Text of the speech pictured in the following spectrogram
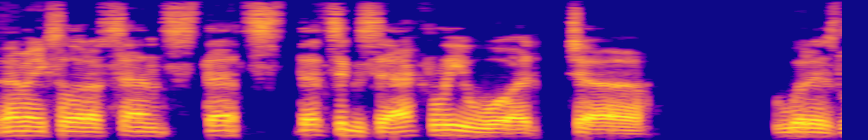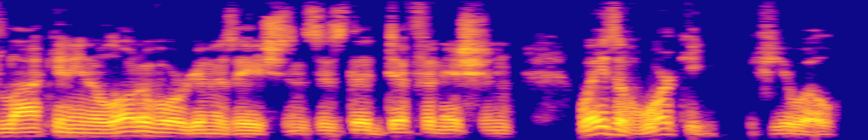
That makes a lot of sense. That's that's exactly what uh, what is lacking in a lot of organizations is the definition ways of working, if you will,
